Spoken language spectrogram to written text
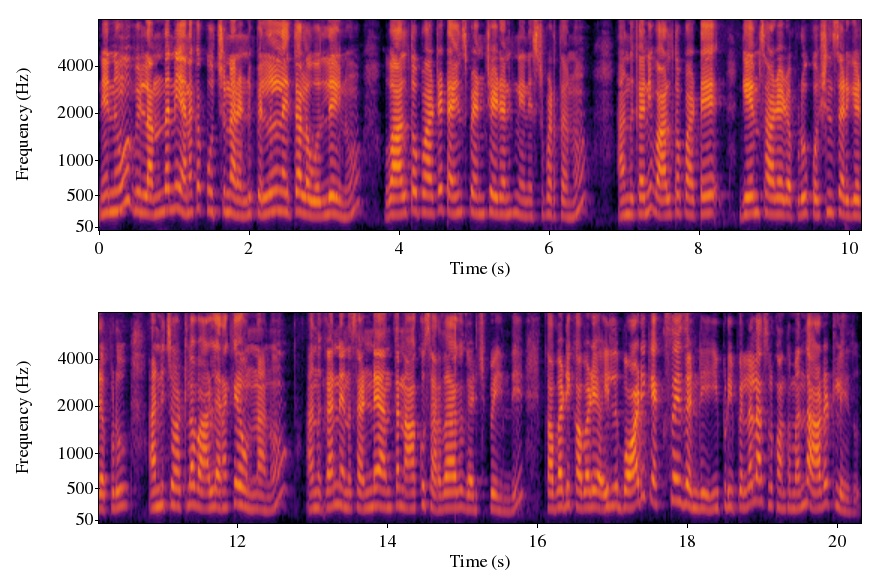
నేను వీళ్ళందరినీ వెనక కూర్చున్నానండి. పిల్లల్ని అయితే అలా వదిలేయను. వాళ్ళతో పాటే టైం స్పెండ్ చేయడానికి నేను ఇష్టపడతాను. అందుకని వాళ్ళతో పాటే గేమ్స్ ఆడేటప్పుడు క్వశ్చన్స్ అడిగేటప్పుడు అన్ని చోట్ల వాళ్ళ వెనకే ఉన్నాను. అందుకని నేను సండే అంతా నాకు సరదాగా గడిచిపోయింది. కబడ్డీ కబడ్డీ ఇది బాడీకి ఎక్సర్సైజ్ అండి. ఇప్పుడు ఈ పిల్లలు అసలు కొంతమంది ఆడట్లేదు.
